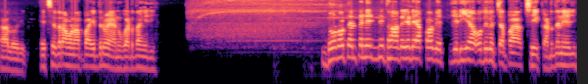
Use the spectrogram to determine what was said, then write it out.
ਆ ਲਓ ਜੀ। ਇਸੇ ਤਰ੍ਹਾਂ ਹੁਣ ਆਪਾਂ ਇਧਰੋਂ ਐ ਨੂੰ ਕੱਢ ਦਾਂਗੇ ਜੀ। ਦੋ ਦੋ ਤਿੰਨ ਤਿੰਨ ਇੰਚ ਦੀ ਥਾਂ ਤੇ ਜਿਹੜੇ ਆਪਾਂ ਵਿੱਚ ਜਿਹੜੀ ਆ ਉਹਦੇ ਵਿੱਚ ਆਪਾਂ ਛੇ ਕੱਢ ਦੇਣੇ ਆ ਜੀ।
